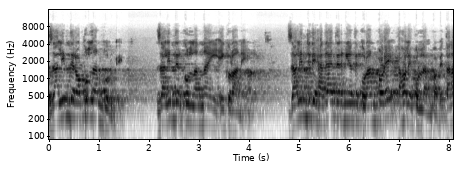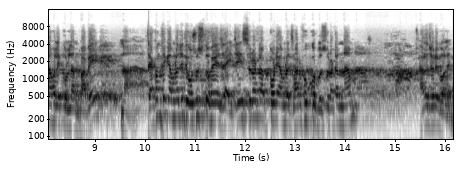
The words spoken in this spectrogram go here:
জালিমদের অকল্যাণ করবে। জালিমদের কল্যাণ নাই এই কোরআনে। জালিম যদি হেদায়েতের নিয়তে কোরআন পড়ে, তাহলে কল্যাণ পাবে। তা না হলে কল্যাণ পাবে না। এখন থেকে আমরা যদি অসুস্থ হয়ে যাই, যেই সূরাটা পড়ে আমরা ঝাড়ফুঁক করব। সূরাটার নাম আরও জোরে বলেন।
